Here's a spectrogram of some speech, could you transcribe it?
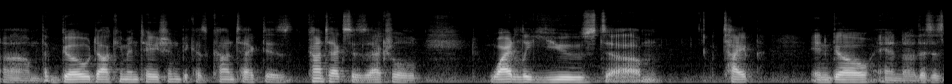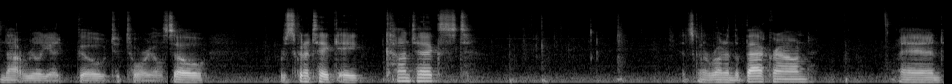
um, the Go documentation because context is context is actual widely used um, type in Go, and uh, this is not really a Go tutorial. So we're just going to take a context. It's going to run in the background. And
